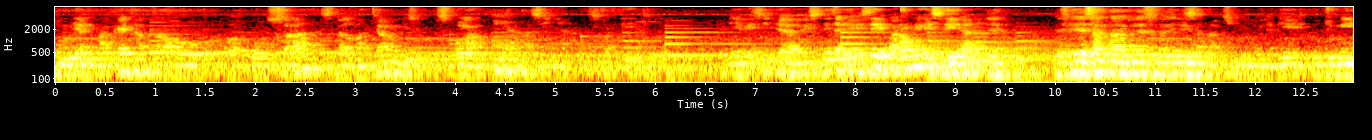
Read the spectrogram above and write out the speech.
pembelian paket atau eh, pulsa segala macam ke sekolah Iya. pastinya seperti itu. Jadi SD, eh, SD tadi SD, Pak Roni SD ya. Ya, SD Santa Agnes seperti ini. Sangat sebelum jadi kunjungi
